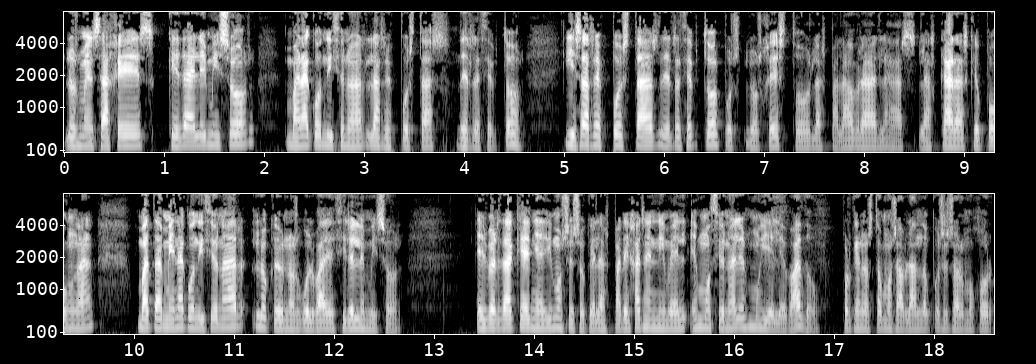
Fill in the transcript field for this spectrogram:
los mensajes que da el emisor van a condicionar las respuestas del receptor. Y esas respuestas del receptor, pues los gestos, las palabras, las, las caras que pongan, va también a condicionar lo que nos vuelva a decir el emisor es verdad que añadimos eso, que las parejas en nivel emocional es muy elevado, porque no estamos hablando, pues eso, a lo mejor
